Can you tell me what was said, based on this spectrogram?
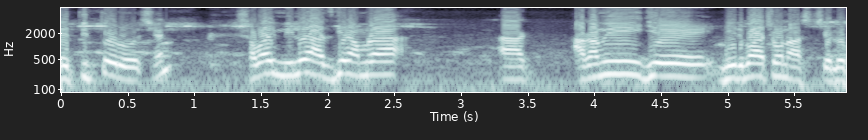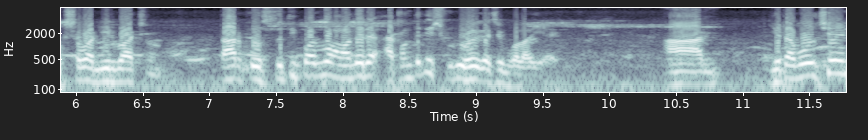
নেতৃত্ব রয়েছেন। সবাই মিলে আজকে আমরা আগামী যে নির্বাচন আসছে লোকসভা নির্বাচন, তার প্রস্তুতি পর্ব আমাদের এখন থেকে শুরু হয়ে গেছে বলা যায়। আর যেটা বলছেন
